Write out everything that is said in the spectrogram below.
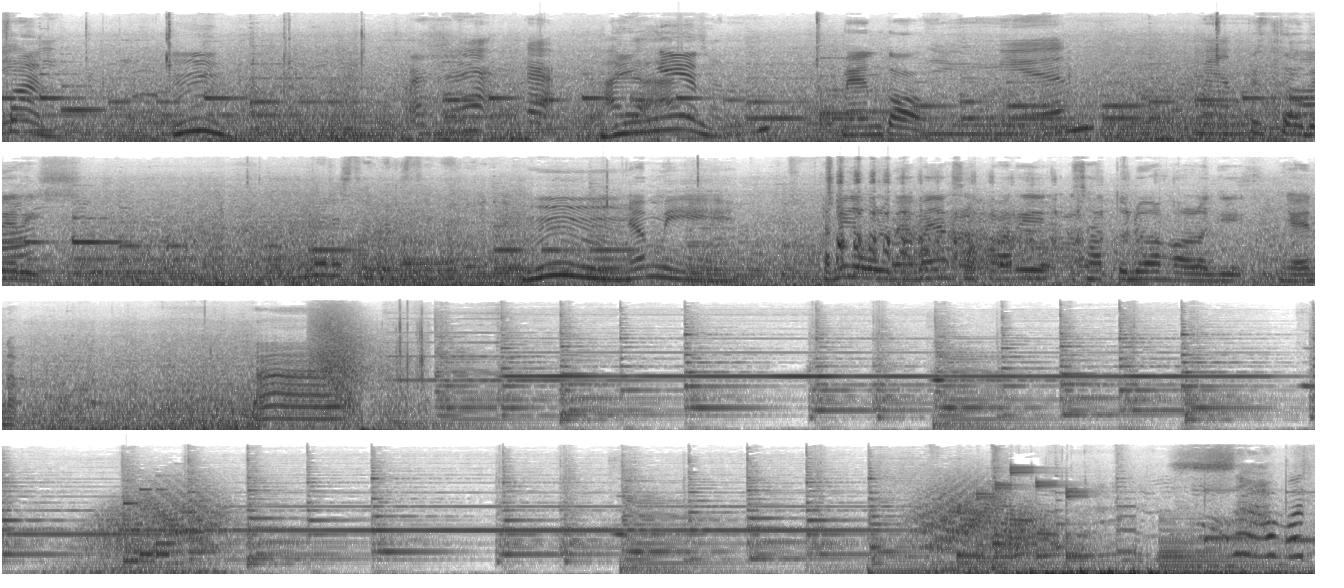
Fun hmm. Rasanya kayak dingin. mentol. Dingin. Ada strawberry. Hmm, yummy. Tapi nggak boleh banyak-banyak satu hari satu doang kalau lagi nggak enak. Bye. Sahabat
